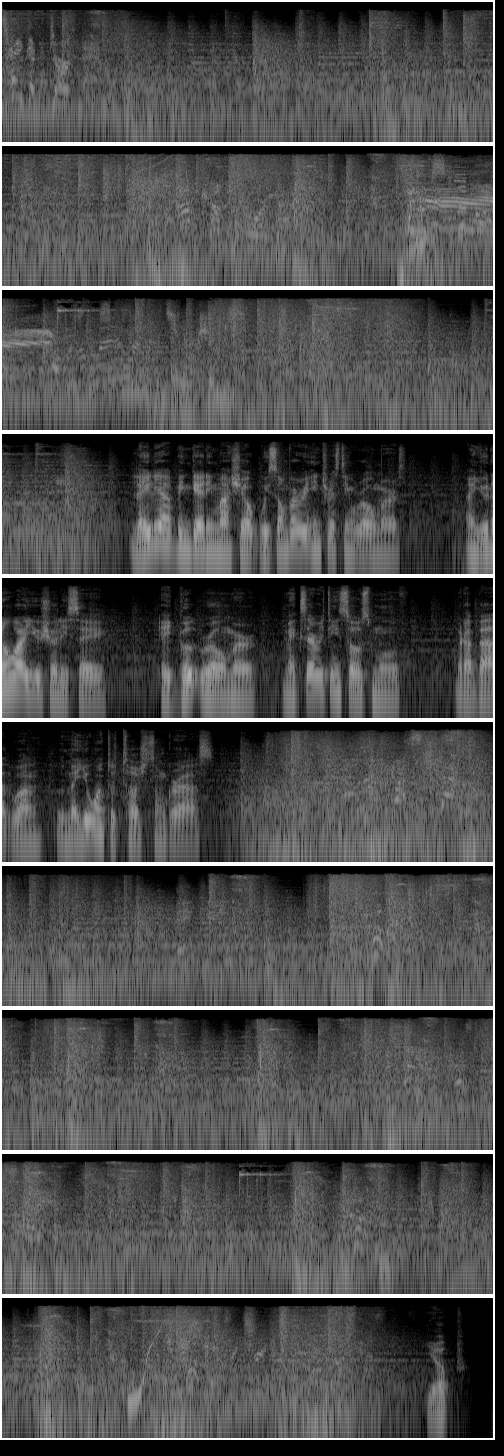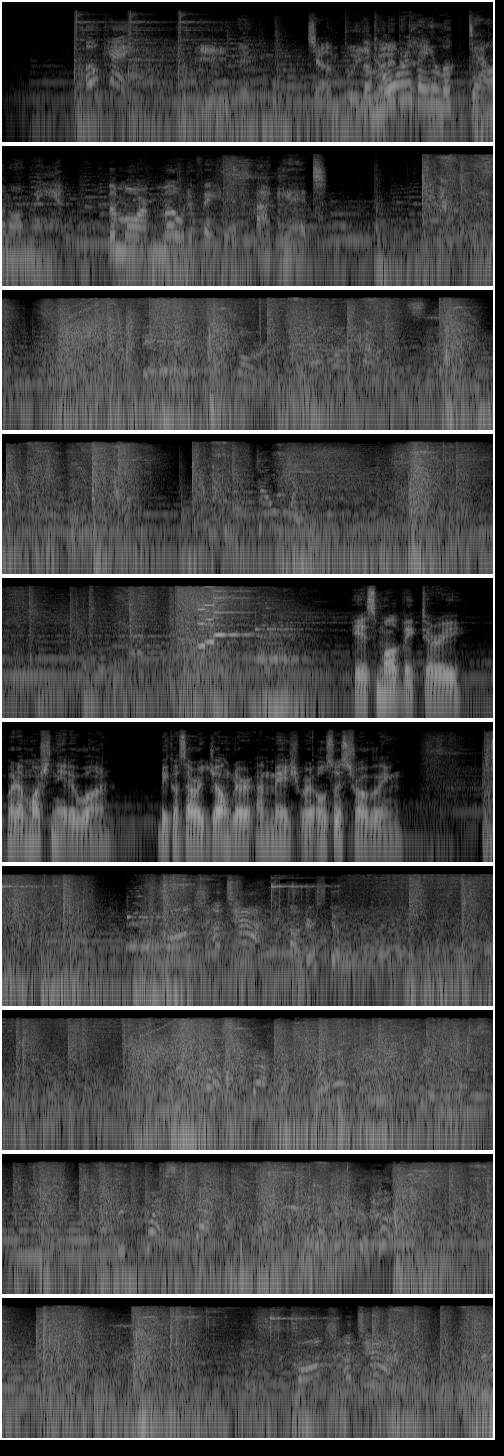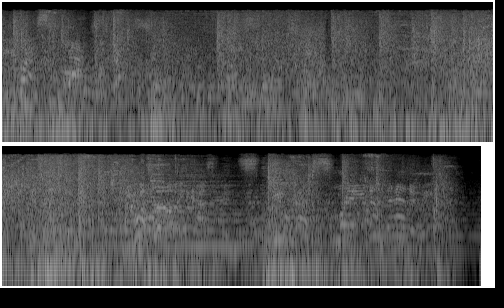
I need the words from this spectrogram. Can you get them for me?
Take a dirt nap. Lately I've been getting mashed up with some very interesting roamers, and you know what I usually say, a good roamer makes everything so smooth, but a bad one will make you want to touch some grass. Yep. Okay. The more they look down on me, the more motivated I get. A small victory, but a much needed one, because our jungler and mage were also struggling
